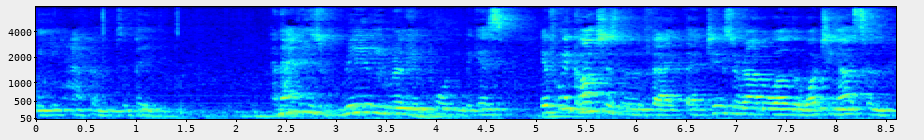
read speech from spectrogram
we happen to be. And that is really, really important because if we're conscious of the fact that Jews around the world are watching us and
